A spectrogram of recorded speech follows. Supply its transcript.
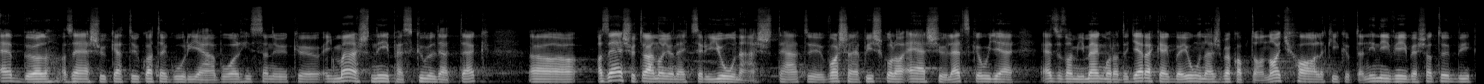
ebből az első kettő kategóriából, hiszen ők egy más néphez küldettek. Az első talán nagyon egyszerű, Jónás. Tehát vasárnap iskola első lecke, ugye ez az, ami megmarad a gyerekekben, Jónás bekapta a nagy hal, kiköpte Ninivébe, stb.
